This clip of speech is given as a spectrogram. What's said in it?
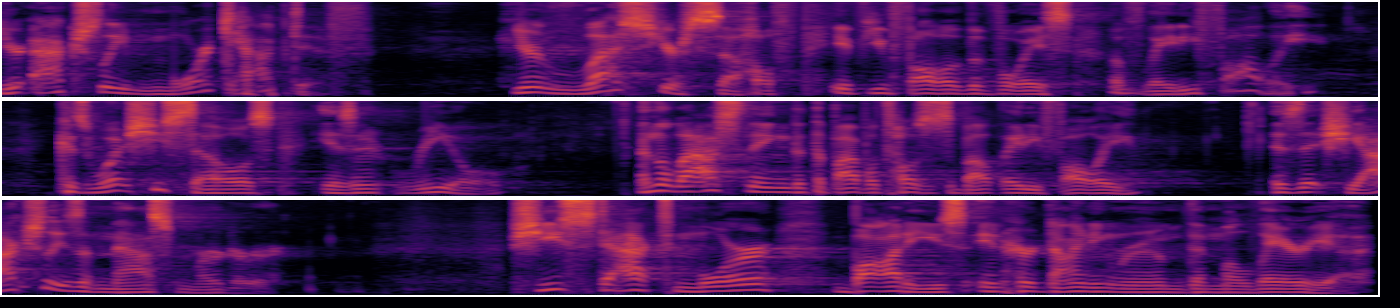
you're actually more captive?" You're less yourself if you follow the voice of Lady Folly. Because what she sells isn't real. And the last thing that the Bible tells us about Lady Folly is that she actually is a mass murderer. She stacked more bodies in her dining room than malaria.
